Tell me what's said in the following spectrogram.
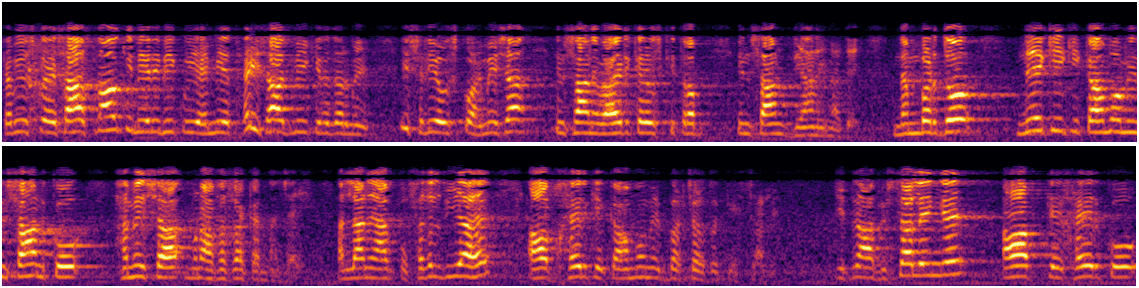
کبھی اس کو احساس نہ ہو کہ میری بھی کوئی اہمیت ہے اس آدمی کی نظر میں۔ اس لیے اس کو ہمیشہ انسان اوائڈ کرے، اس کی طرف انسان دھیان ہی نہ دے۔ نمبر دو، نیکی کی کاموں میں انسان کو ہمیشہ منافع کرنا چاہیے۔ اللہ نے آپ کو فضل دیا ہے، آپ خیر کے کاموں میں بڑھ چڑھ کر کے حصہ لیں۔ جتنا آپ حصہ لیں گے، آپ کے خیر کو،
